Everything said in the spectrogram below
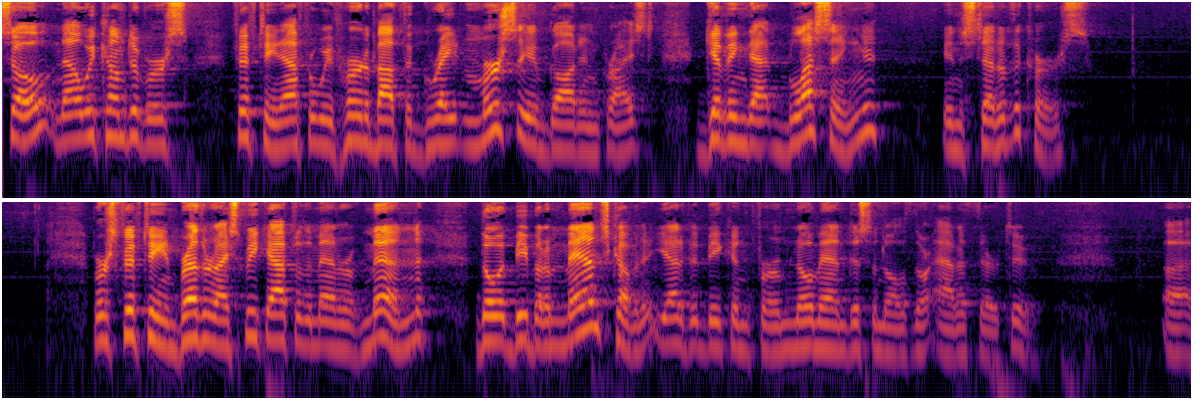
So now we come to verse 15. After we've heard about the great mercy of God in Christ, giving that blessing instead of the curse. Verse 15 Brethren, I speak after the manner of men, though it be but a man's covenant, yet if it be confirmed, no man disannulleth nor addeth thereto. Uh,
